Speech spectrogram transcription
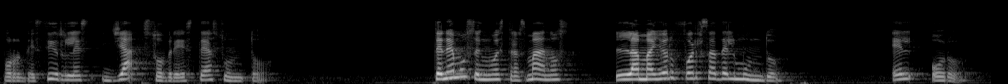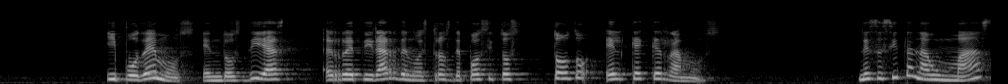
por decirles ya sobre este asunto. Tenemos en nuestras manos la mayor fuerza del mundo, el oro. Y podemos en dos días retirar de nuestros depósitos todo el que querramos. ¿Necesitan aún más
